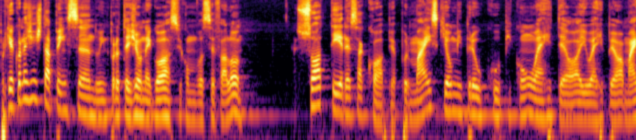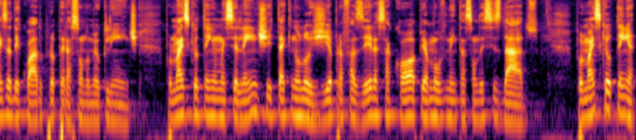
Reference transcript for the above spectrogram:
Porque quando a gente está pensando em proteger o negócio, como você falou, só ter essa cópia, por mais que eu me preocupe com o RTO e o RPO mais adequado para a operação do meu cliente, por mais que eu tenha uma excelente tecnologia para fazer essa cópia e a movimentação desses dados, por mais que eu tenha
